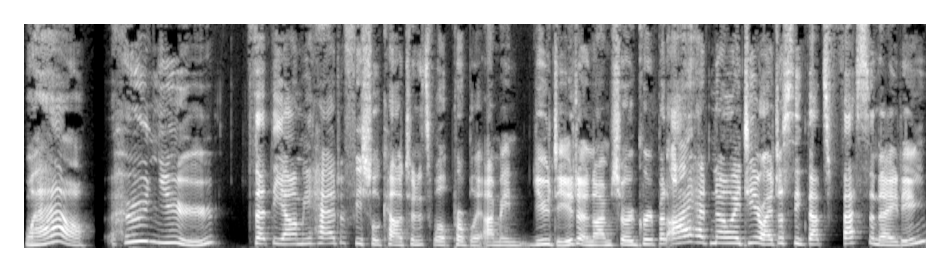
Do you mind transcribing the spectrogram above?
Wow. Who knew that the army had official cartoonists. Well, probably, I mean, you did, and I'm sure a group, but I had no idea. I just think that's fascinating.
